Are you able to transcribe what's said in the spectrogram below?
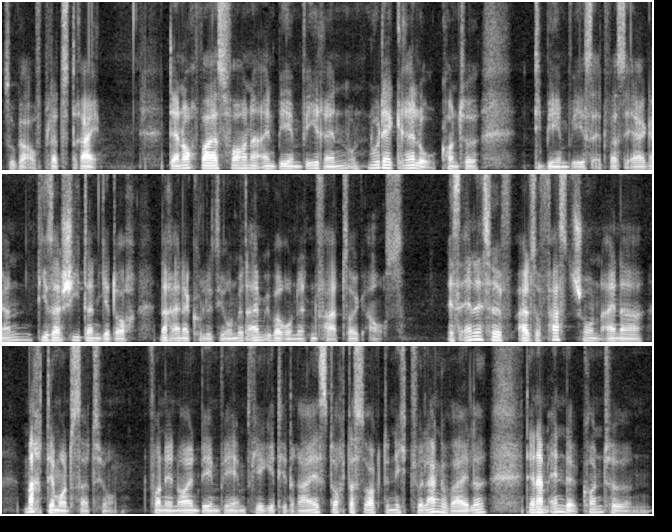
sogar auf Platz 3. Dennoch war es vorne ein BMW-Rennen und nur der Grello konnte die BMWs etwas ärgern. Dieser schied dann jedoch nach einer Kollision mit einem überrundeten Fahrzeug aus. Es endete also fast schon einer Machtdemonstration von den neuen BMW M4 GT3s, doch das sorgte nicht für Langeweile, denn am Ende konnten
